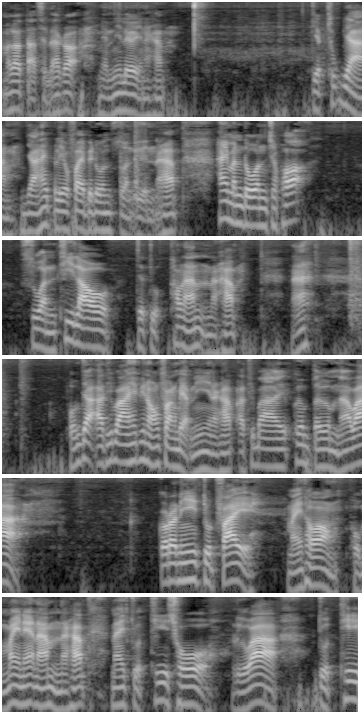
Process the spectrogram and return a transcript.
เมื่อเราตัดเสร็จแล้วก็แบบนี้เลยนะครับ เก็บทุกอย่างอย่าให้เปลวไฟไปโดนส่วนอื่นนะครับ ให้มันโดนเฉพาะส่วนที่เราจะจุดเท่านั้นนะครับนะผมจะอธิบายให้พี่น้องฟังแบบนี้นะครับ อธิบายเพิ่มเติมนะว่า กรณีจุดไฟ ไหมทองผมไม่แนะนำนะครับ ในจุดที่โชว์หรือว่าจุดที่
